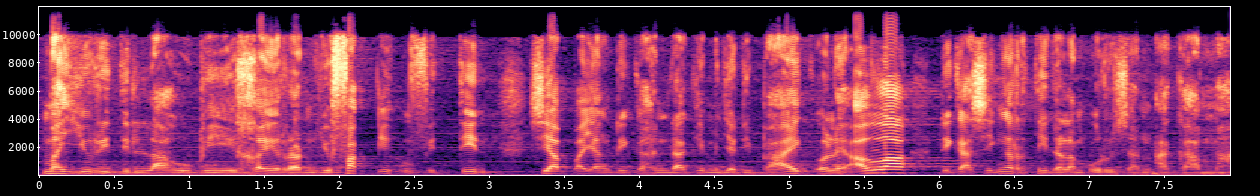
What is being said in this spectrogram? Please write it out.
mayuridillahu bi khairan yufaqihu fiddin siapa yang dikehendaki menjadi baik oleh Allah dikasih ngerti dalam urusan agama.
